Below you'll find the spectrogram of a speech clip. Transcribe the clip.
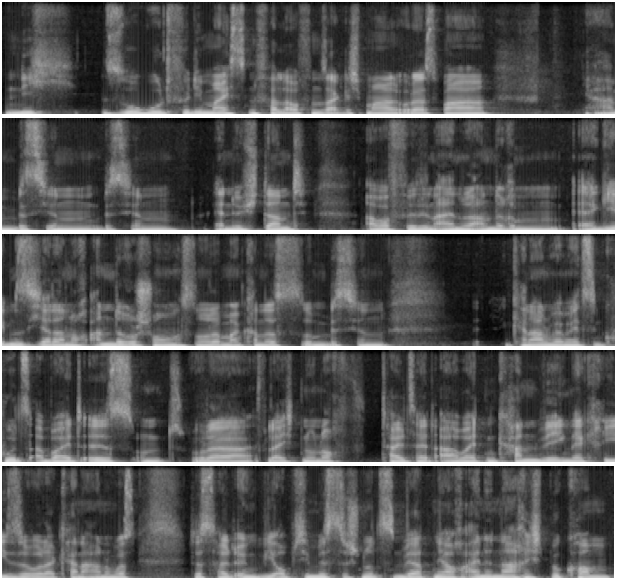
nicht so gut für die meisten verlaufen, sag ich mal. Oder es war ja ein bisschen, ein bisschen ernüchternd. Aber für den einen oder anderen ergeben sich ja dann noch andere Chancen oder man kann das so ein bisschen, keine Ahnung, wenn man jetzt in Kurzarbeit ist und oder vielleicht nur noch Teilzeit arbeiten kann wegen der Krise oder keine Ahnung was, das halt irgendwie optimistisch nutzen. Wir hatten ja auch eine Nachricht bekommen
